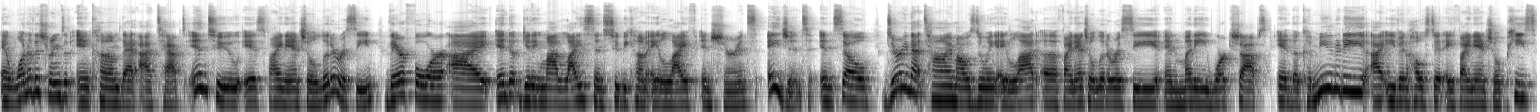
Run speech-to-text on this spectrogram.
And one of the streams of income that I tapped into is financial literacy. Therefore, I end up getting my license to become a life insurance agent. And so during that time, I was doing a lot of financial literacy and money workshops in the community. I even hosted a financial peace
